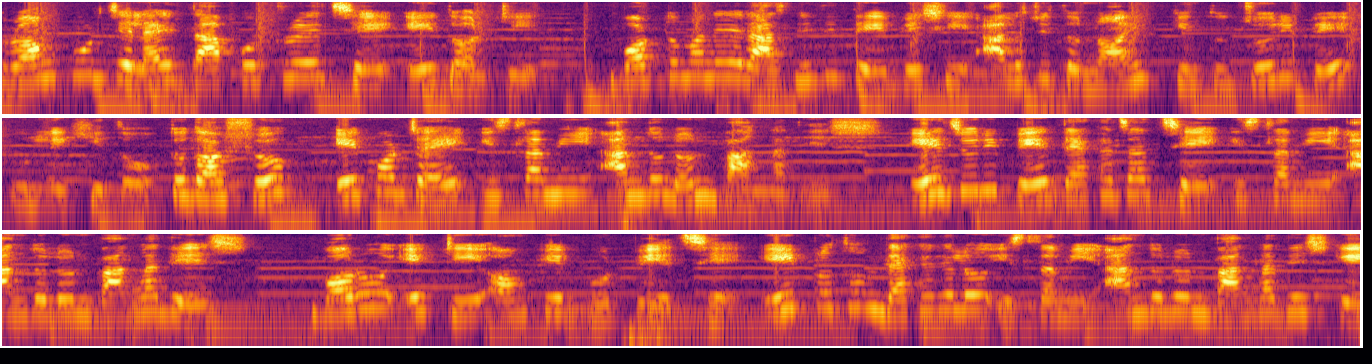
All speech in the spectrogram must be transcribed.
রংপুর জেলায় দাপট রয়েছে এই দলটি। বর্তমানে রাজনীতিতে বেশি আলোচিত নয়, কিন্তু জরিপে উল্লেখিত। তো দর্শক, এ পর্যায়ে ইসলামী আন্দোলন বাংলাদেশ। এই জরিপে দেখা যাচ্ছে, ইসলামী আন্দোলন বাংলাদেশ বড় একটি অঙ্কের ভোট পেয়েছে। এই প্রথম দেখা গেল ইসলামী আন্দোলন বাংলাদেশকে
